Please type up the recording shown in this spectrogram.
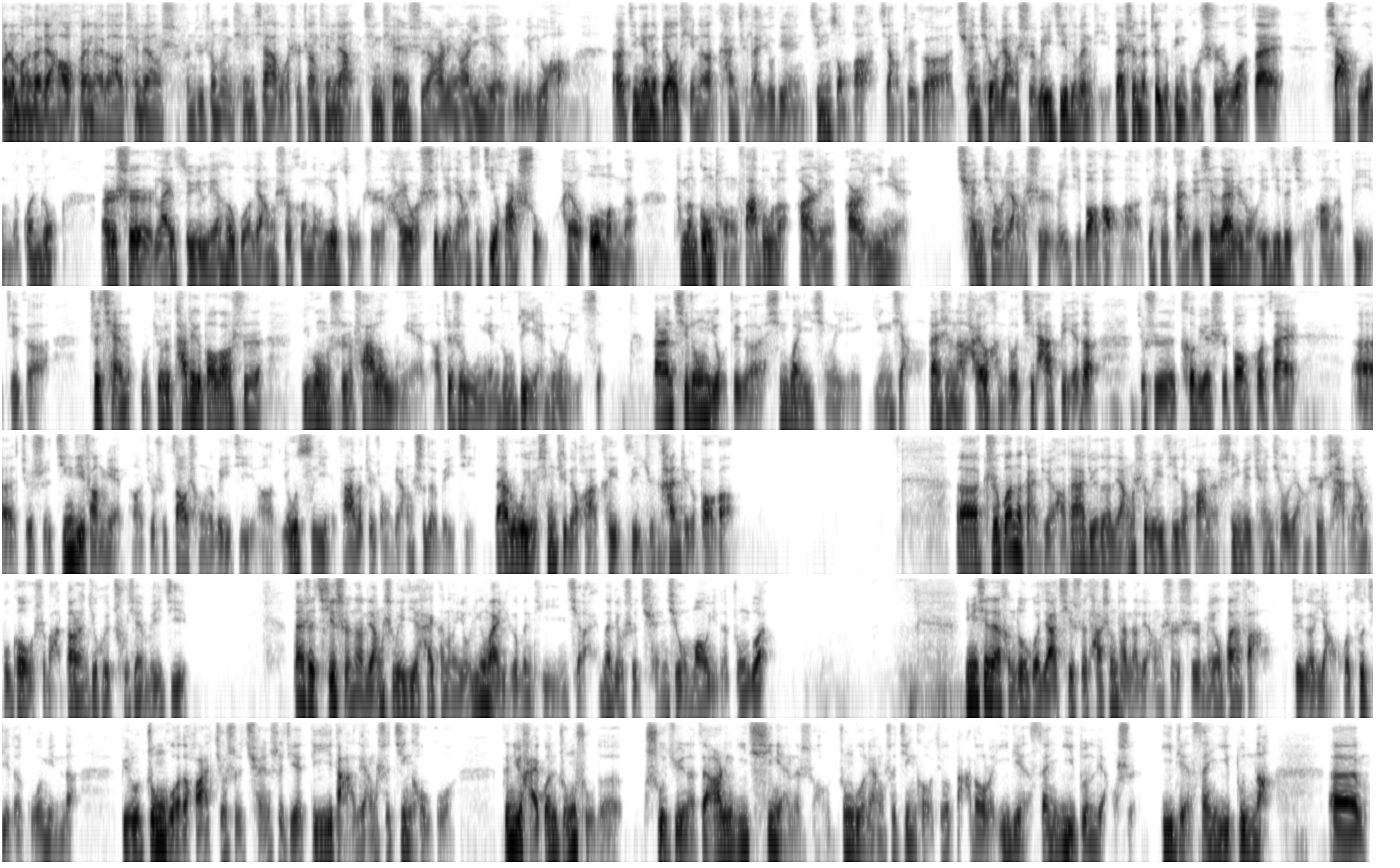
观众朋友，大家好，欢迎来到天亮十分之政论天下，我是张天亮。今天是二零二一年五月六号，呃，今天的标题呢看起来有点惊悚啊，讲这个全球粮食危机的问题。但是呢，这个并不是我在吓唬我们的观众，而是来自于联合国粮食和农业组织、还有世界粮食计划署、还有欧盟呢，他们共同发布了二零二一年全球粮食危机报告啊，就是感觉现在这种危机的情况呢，比这个。之前就是他这个报告是一共是发了五年啊，这是五年中最严重的一次。当然，其中有这个新冠疫情的影影响，但是呢，还有很多其他别的，就是特别是包括在呃，就是经济方面啊，就是造成的危机啊，由此引发了这种粮食的危机。大家如果有兴趣的话，可以自己去看这个报告。呃，直观的感觉哈，大家觉得粮食危机的话呢，是因为全球粮食产量不够是吧？当然就会出现危机。但是其实呢，粮食危机还可能由另外一个问题引起来，那就是全球贸易的中断。因为现在很多国家其实它生产的粮食是没有办法这个养活自己的国民的。比如中国的话，就是全世界第一大粮食进口国。根据海关总署的数据呢，在二零一七年的时候，中国粮食进口就达到了一点三亿吨粮食，一点三亿吨呐。呃，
